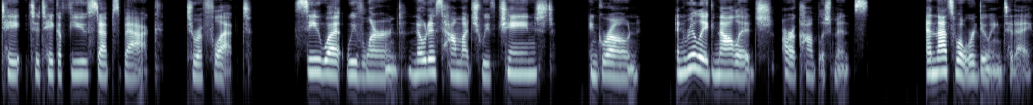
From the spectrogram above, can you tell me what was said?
take to take a few steps back to reflect see what we've learned, notice how much we've changed and grown, and really acknowledge our accomplishments. And that's what we're doing today.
